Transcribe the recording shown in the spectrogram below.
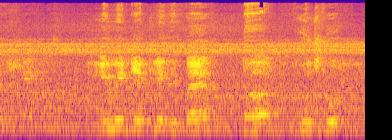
immediately repair the Bhuj road.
